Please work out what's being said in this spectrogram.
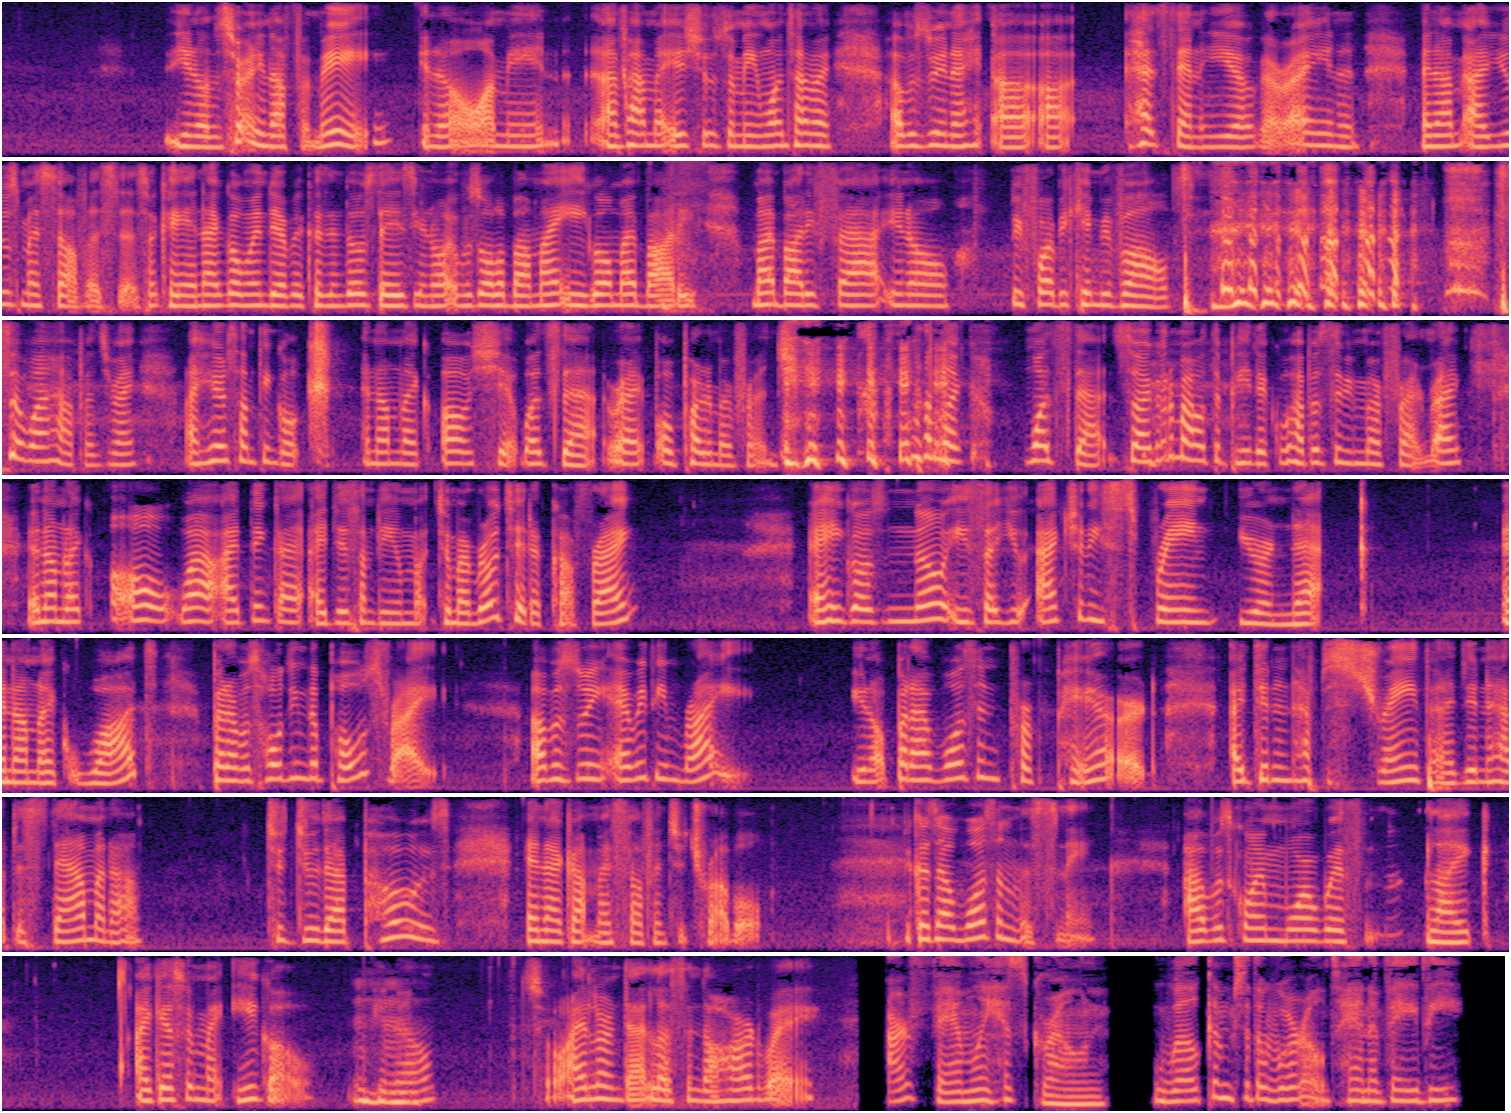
You know, they're certainly not for me. You know, I mean, I've had my issues. I mean, one time I, I was doing a, a, headstanding yoga, right? And and I'm, i use myself as this, okay? And I go in there because in those days, you know, it was all about my ego, my body, my body fat, you know, before I became evolved. so what happens, right? I hear something go, and I'm like, oh shit, what's that, right? Oh, pardon my French. I'm like, what's that? So I go to my orthopedic, who happens to be my friend, right? And I'm like, oh wow, I think I, I did something to my rotator cuff, right? And he goes, no, he said you actually sprained your neck. And I'm like, what? But I was holding the pose right. I was doing everything right, you know, but I wasn't prepared. I didn't have the strength and I didn't have the stamina to do that pose. And I got myself into trouble because I wasn't listening. I was going more with, like, I guess with my ego, mm-hmm. you know? So I learned that lesson the hard way. Our family has grown. Welcome to the world, Hanna, Baby.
